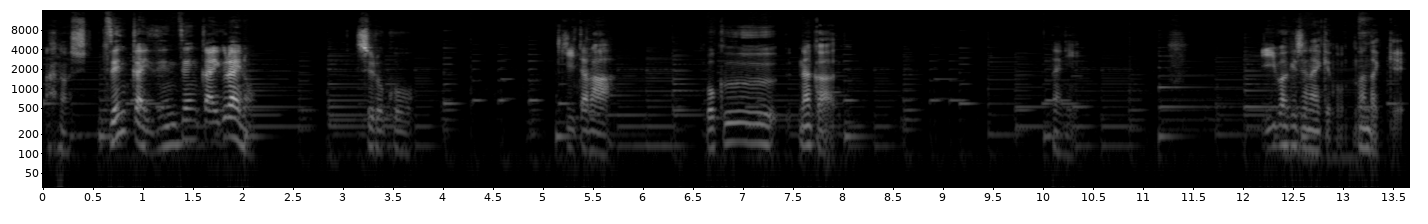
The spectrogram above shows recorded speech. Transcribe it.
あの、前回、前々回ぐらいの収録を聞いたら、僕、なんか、何言い訳じゃないけど、なんだっけ。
